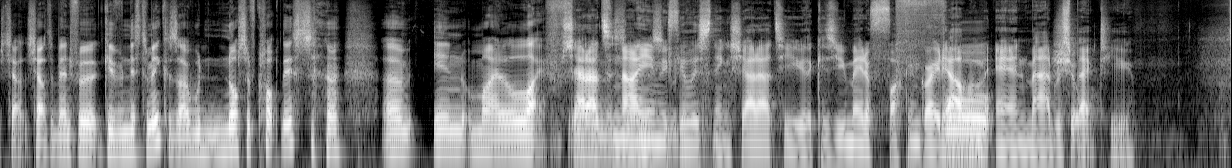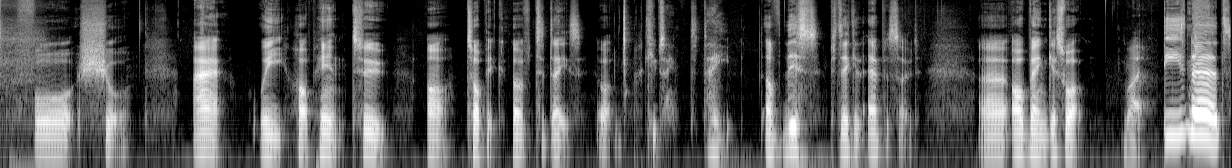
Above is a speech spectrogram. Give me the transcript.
shout shout to Ben for giving this to me because I would not have clocked this um, in my life. Shout out to Naeem if you're listening. Shout out to you because you made a fucking great For album and mad sure. respect to you. for sure. And we hop into our topic of today's. Well, I keep saying today of this particular episode. Uh, oh Ben, guess what? What? These nerds.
